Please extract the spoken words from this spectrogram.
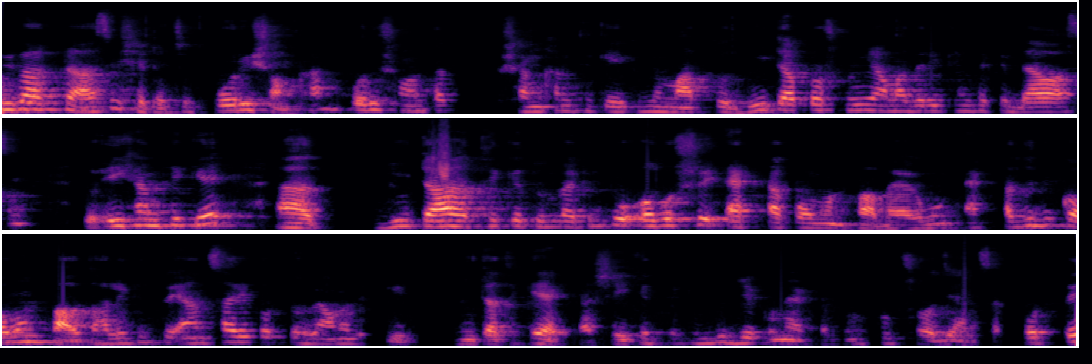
বিভাগটা আছে, সেটা হচ্ছে পরিসংখ্যান। পরিসংখ্যান, সংখ্যান থেকে এখানে মাত্র দুইটা প্রশ্নই আমাদের এখান থেকে দেওয়া আছে। তো এইখান থেকে দুইটা থেকে তোমরা কিন্তু অবশ্যই একটা কমন পাবে এবং একটা যদি কমন পাও, তাহলে কিন্তু অ্যান্সারই করতে হবে আমাদের কি? দুইটা থেকে একটা। সেই ক্ষেত্রে কিন্তু যে কোনো একটা তুমি খুব সহজে অ্যান্সার করতে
